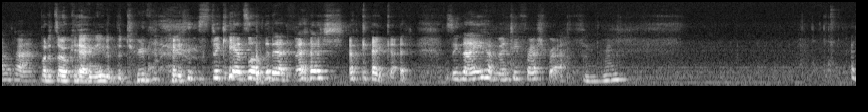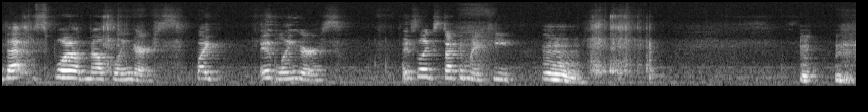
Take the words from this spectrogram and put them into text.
okay. but it's okay. I needed the toothpaste. to cancel out the dead fish. Okay, good. So now you have minty fresh breath. Mm-hmm. That spoiled milk lingers. Like it lingers. It's like stuck in my teeth. Mm. Mm.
